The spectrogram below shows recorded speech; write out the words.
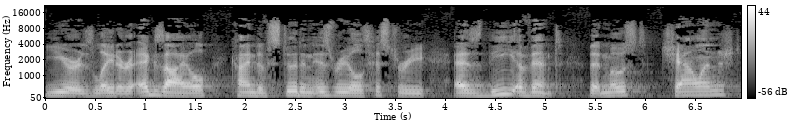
years later, exile kind of stood in Israel's history as the event that most challenged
